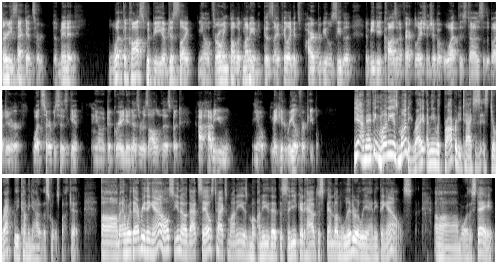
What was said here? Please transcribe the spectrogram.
30 seconds or a minute what the cost would be of just like you know throwing public money because I feel like it's hard for people to see the immediate cause and effect relationship of what this does to the budget or what services get you know degraded as a result of this. But how, how do you you know make it real for people? Yeah, I mean, I think money is money, right? I mean, with property taxes, it's directly coming out of the school's budget. Um, and with everything else, you know, that sales tax money is money that the city could have to spend on literally anything else, um, or the state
